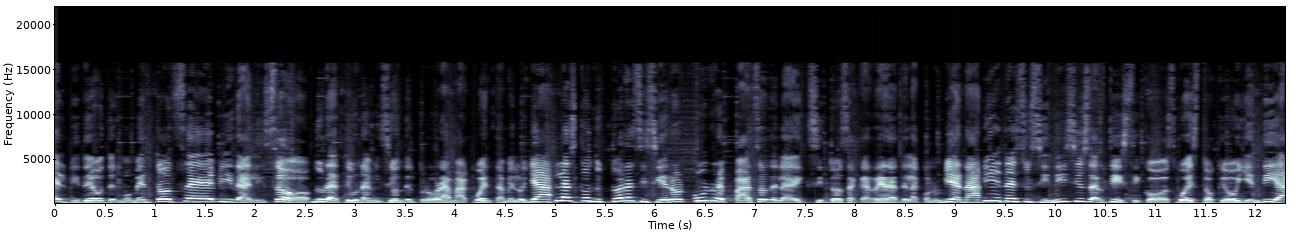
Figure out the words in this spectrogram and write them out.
El video del momento se viralizó. Durante una emisión del programa Cuéntamelo Ya, las conductoras hicieron un repaso de la exitosa carrera de la colombiana y de sus inicios artísticos, puesto que hoy en día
